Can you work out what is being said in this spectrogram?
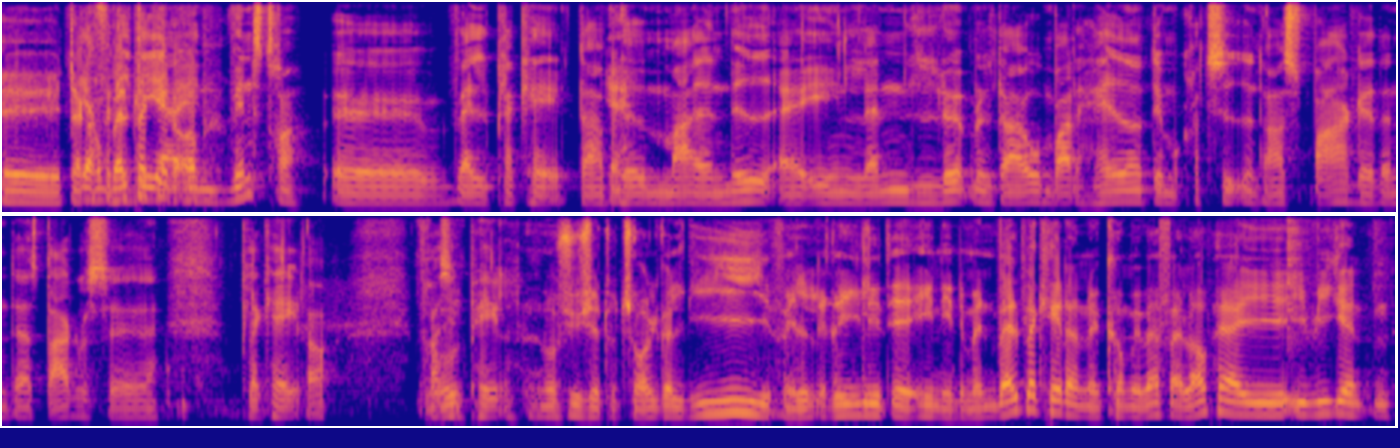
Øh, der ja, kom det er op. en venstre øh, valgplakat, der er ja. blevet meget ned af en eller anden lømmel, der åbenbart hader demokratiet, der har sparket den der stakkels øh, plakat op fra nu, sin pæl. Nu synes jeg, du tolker lige vel rigeligt uh, ind i det, men valgplakaterne kom i hvert fald op her i, i weekenden,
